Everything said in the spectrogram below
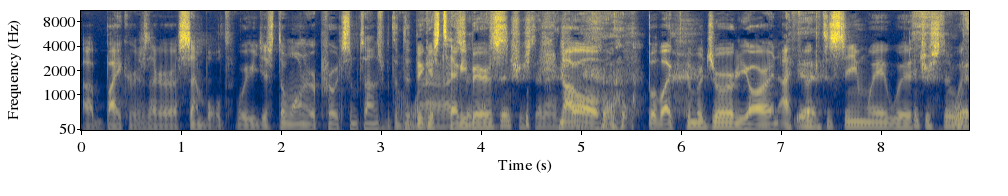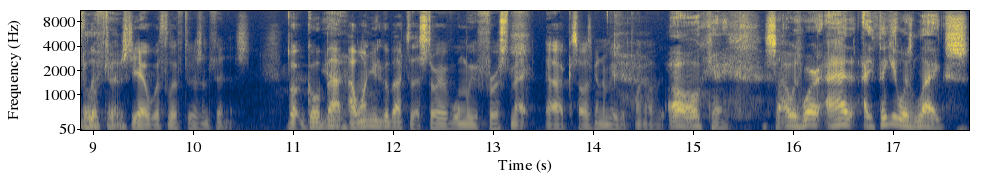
uh, bikers that are assembled, where you just don't want to approach sometimes with the, the biggest that's teddy in- bears. that's interesting. Not all of them, but like the majority are, and I feel like it's the same way with Interesting with way to look at lifters. Yeah, with lifters and fitness. But go back. I want you to go back to that story of when we first met, uh, because I was going to make a point of it. Oh, okay. So I was where I had, I think it was legs.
